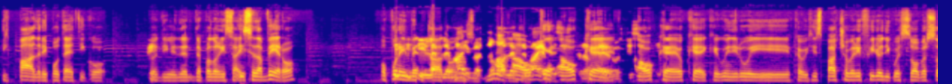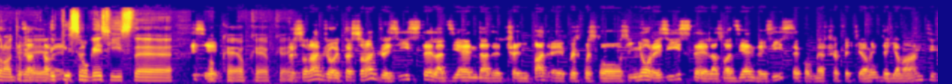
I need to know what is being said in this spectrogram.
il, padre ipotetico sì. di, del, del protagonista esiste davvero? Oppure sì, inventato? Sì, le, no, ah, le, ah, okay, ah, ok, davvero, sì, ah, ok, ok, che quindi lui capi, si spaccia per il figlio di questo personaggio che è ricchissimo che esiste. Sì, sì. Ok, ok, ok. Il personaggio, il personaggio esiste, l'azienda, del, cioè il padre, questo signore esiste, la sua azienda esiste, commercia effettivamente diamanti.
